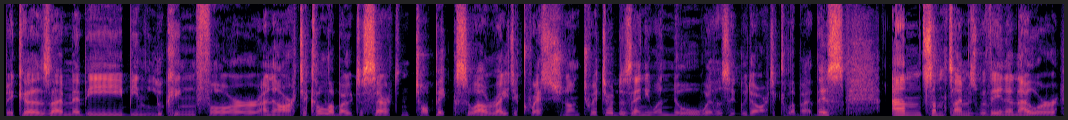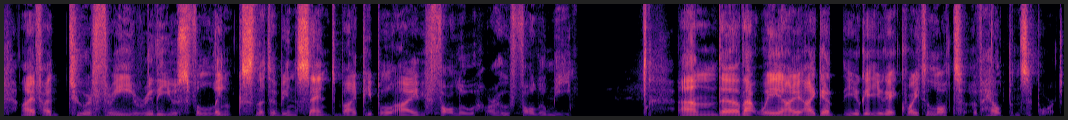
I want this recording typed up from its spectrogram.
because I maybe been looking for an article about a certain topic. So I'll write a question on Twitter. Does anyone know where there's a good article about this? And sometimes within an hour, I've had two or three really useful links that have been sent by people I follow or who follow me. And uh, that way I, I get you get you get quite a lot of help and support.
